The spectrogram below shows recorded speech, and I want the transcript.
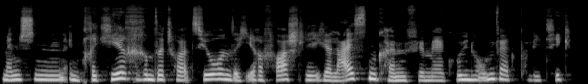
Menschen in prekäreren Situationen sich ihre Vorschläge leisten können für mehr grüne Umweltpolitik,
